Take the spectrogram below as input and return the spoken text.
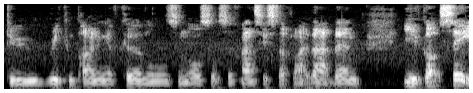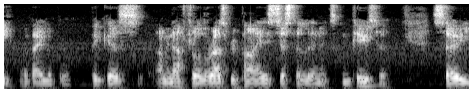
do recompiling of kernels and all sorts of fancy stuff like that, then you've got C available because, I mean, after all, the Raspberry Pi is just a Linux computer. So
